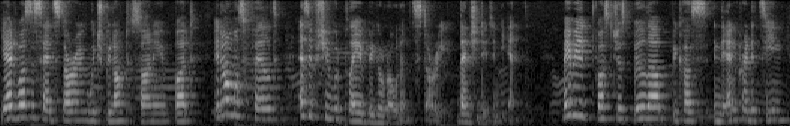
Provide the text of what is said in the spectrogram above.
Yeah, it was a sad story which belonged to Sonny, but it almost felt as if she would play a bigger role in the story than she did in the end. Maybe it was just build up because in the end credit scene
